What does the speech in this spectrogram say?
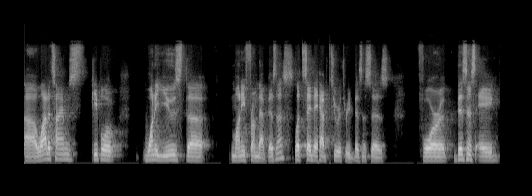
Uh, a lot of times, people want to use the money from that business. Let's say they have two or three businesses. For business A,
